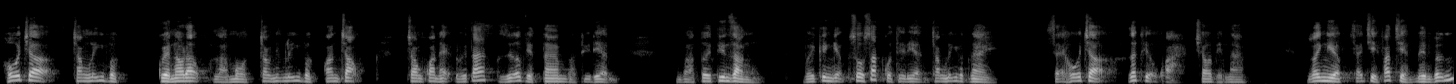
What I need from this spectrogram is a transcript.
Hỗ trợ trong lĩnh vực quyền lao động là một trong những lĩnh vực quan trọng trong quan hệ đối tác giữa Việt Nam và Thụy Điển và tôi tin rằng với kinh nghiệm sâu sắc của Thụy Điển trong lĩnh vực này sẽ hỗ trợ rất hiệu quả cho Việt Nam. Doanh nghiệp sẽ chỉ phát triển bền vững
